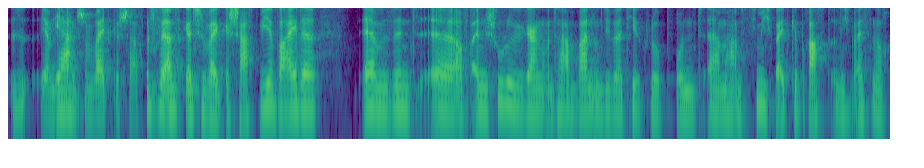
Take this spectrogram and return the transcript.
Wir haben es ja, ganz schön weit geschafft. Und wir haben es ganz schön weit geschafft. Wir beide ähm, sind äh, auf eine Schule gegangen und haben, waren im Debattierclub und ähm, haben es ziemlich weit gebracht. Und ich weiß noch,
